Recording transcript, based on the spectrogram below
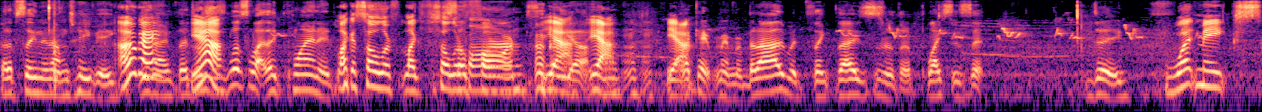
But I've seen it on TV. You Okay, know, yeah. looks like they planted Like a solar, like solar So farms. farm. Yeah, Yeah. yeah, yeah. I can't remember, but I would think those are the places that do. What makes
